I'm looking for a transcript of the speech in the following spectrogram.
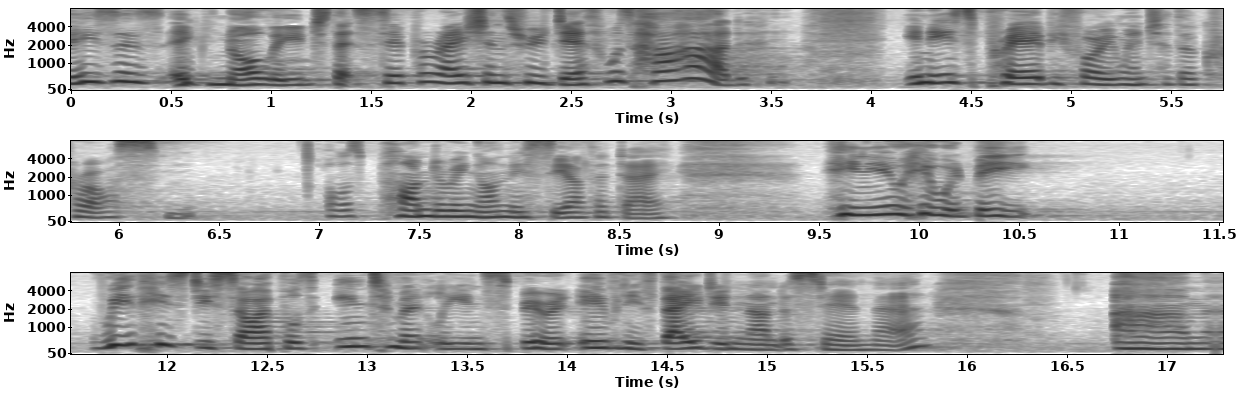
Jesus acknowledged that separation through death was hard in his prayer before he went to the cross. I was pondering on this the other day. He knew he would be with his disciples intimately in spirit, even if they didn't understand that. Um,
